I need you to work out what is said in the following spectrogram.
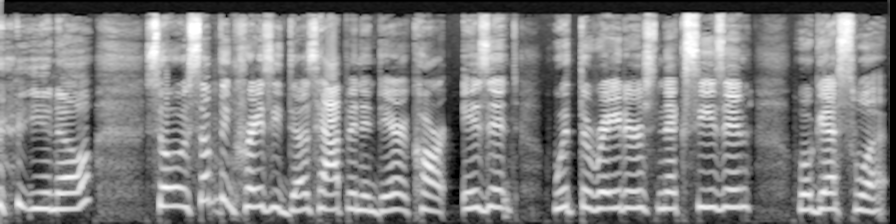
you know? So if something crazy does happen and Derek Carr isn't with the Raiders next season, well, guess what?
